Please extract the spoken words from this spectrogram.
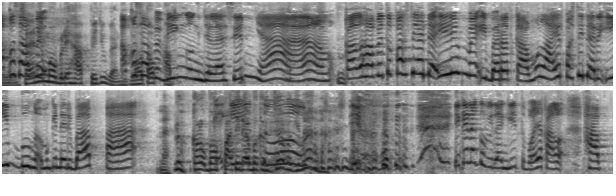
aku Saya sampai- ini mau beli HP juga. nih, Aku mau sampai up. bingung jelasinnya. Kalau HP itu pasti ada email. Ibarat kamu lahir pasti dari ibu, nggak mungkin dari bapak. Nah, Loh, kalau bapak Kayak tidak gitu. bekerja bagaimana? ya kan aku bilang gitu. Pokoknya kalau HP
